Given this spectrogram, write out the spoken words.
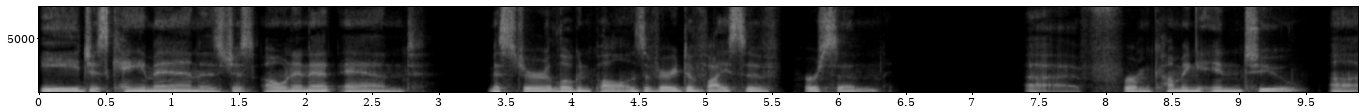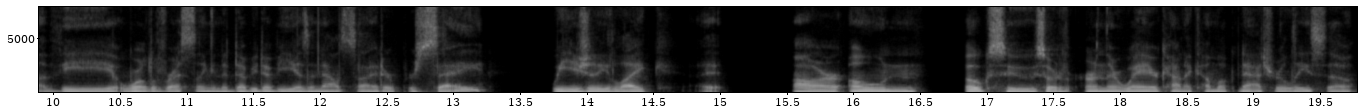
he just came in as just owning it. And Mr. Logan Paul is a very divisive person uh, from coming into uh, the world of wrestling and the WWE as an outsider per se. We usually like uh, our own folks who sort of earn their way or kind of come up naturally. So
